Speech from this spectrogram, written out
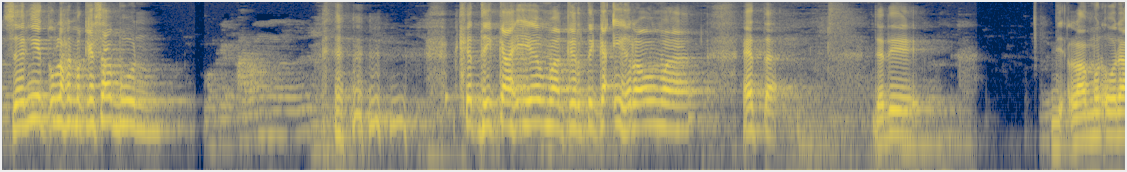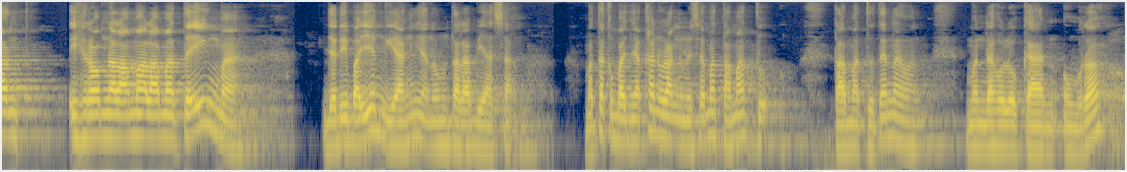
sengit. Ulah pakai sabun. Ketika iya mah ketika ihram mah. Eta. Jadi lamun orang ihram lama-lama teing mah jadi bayang giangnya nuntara biasa mata kebanyakan orang Indonesia mah tamatu. Tamatu teh naon? Mendahulukan umroh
